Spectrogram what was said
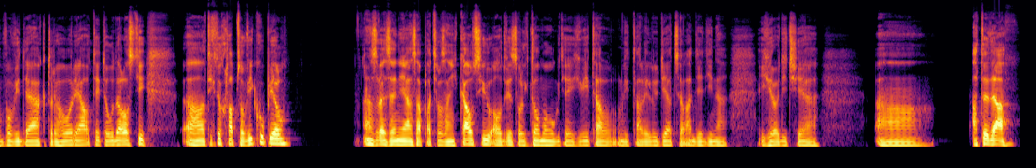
vo videách, ktoré hovoria o tejto udalosti, týchto chlapcov vykúpil z väzenia, zaplatil za nich kauciu a odviezol ich domov, kde ich vítal, vítali ľudia, celá dedina, ich rodičia. A, a teda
